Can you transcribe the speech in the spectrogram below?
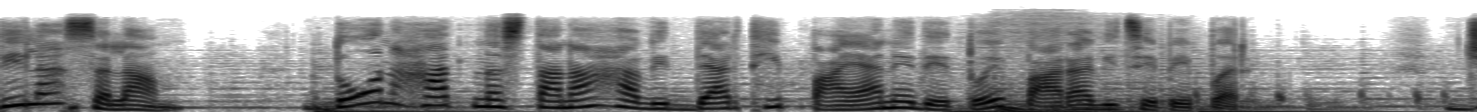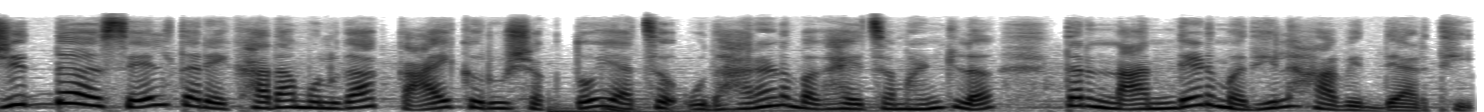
दिला सलाम. दोन हात नसताना हा विद्यार्थी पायाने देतोय बारावीचे पेपर. जिद्द असेल तर एखादा मुलगा काय करू शकतो याचं उदाहरण बघायचं म्हटलं तर नांदेडमधील हा विद्यार्थी.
